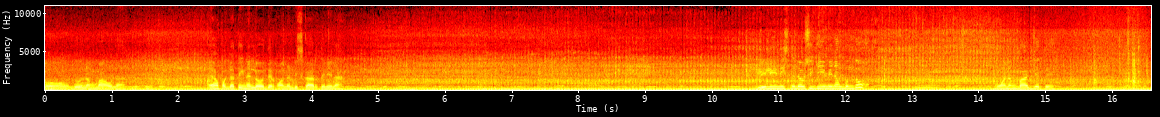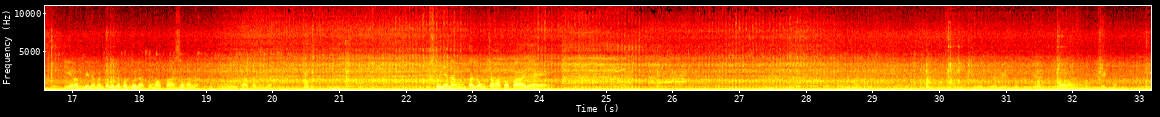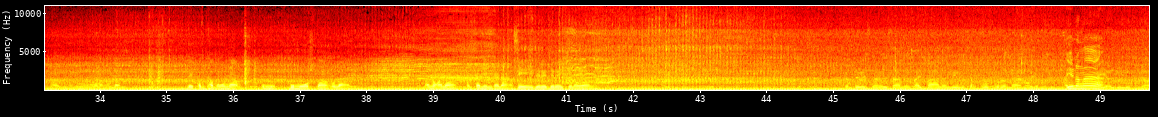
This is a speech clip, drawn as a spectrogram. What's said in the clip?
Oo, doon ang mauna. Ayun, pagdating ng loader kung anong diskarte nila. Lilinis na daw si Jimmy ng bundok. Mukha ng budget eh. Hirap din naman talaga pag walang pumapasok ano. Oo, tatanong. Gusto niya ng talong tsaka papaya eh. Yan. Ah. Hindi, pagka muna bum- bumuhos na ang ulan, ano ka na, magtanim ka na kasi dire-diretso na yon. Kantiris na sa amin kahit paano meron siyang kuburo na ano, yung Ayun na nga. may alulog na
